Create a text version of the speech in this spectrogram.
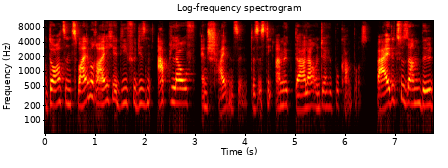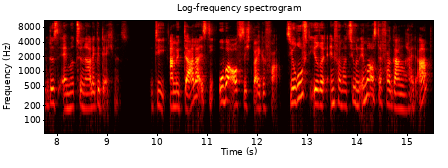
Und dort sind zwei Bereiche, die für diesen Ablauf entscheidend sind. Das ist die Amygdala und der Hippocampus. Beide zusammen bilden das emotionale Gedächtnis. Die Amygdala ist die Oberaufsicht bei Gefahr. Sie ruft ihre Informationen immer aus der Vergangenheit ab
